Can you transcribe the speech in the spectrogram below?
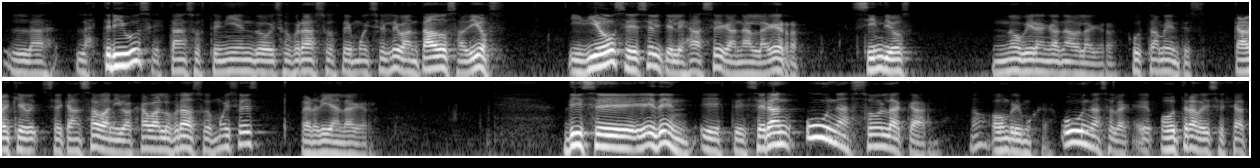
las tribus están sosteniendo esos brazos de Moisés levantados a Dios. Y Dios es el que les hace ganar la guerra. Sin Dios no hubieran ganado la guerra. Justamente, cada vez que se cansaban y bajaban los brazos de Moisés, perdían la guerra. Dice Edén, este, serán una sola carne, ¿no? hombre y mujer, una sola, eh, otra vez hat,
